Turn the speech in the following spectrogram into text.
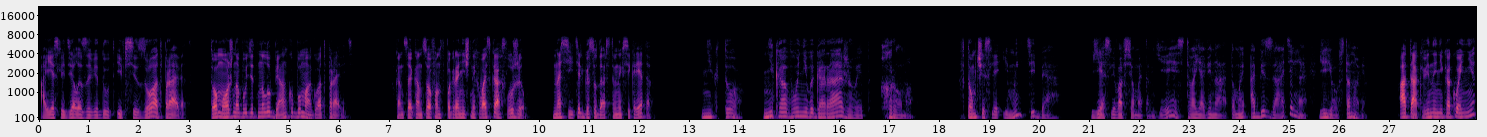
А если дело заведут и в СИЗО отправят, то можно будет на Лубянку бумагу отправить. В конце концов, он в пограничных войсках служил. Носитель государственных секретов. Никто никого не выгораживает, Хромов. В том числе и мы тебя. Если во всем этом есть твоя вина, то мы обязательно ее установим. А так вины никакой нет?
